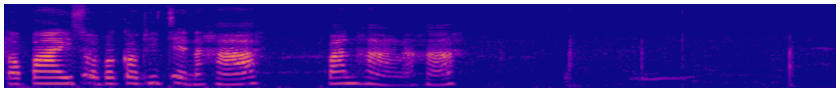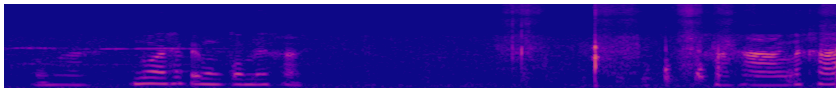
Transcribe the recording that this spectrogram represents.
ต่อไปส่วนประกอบที่ 7 นะคะปั้นหางนะคะลงมานวดให้เป็นวงกลมเลยค่ะขาหางนะคะ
